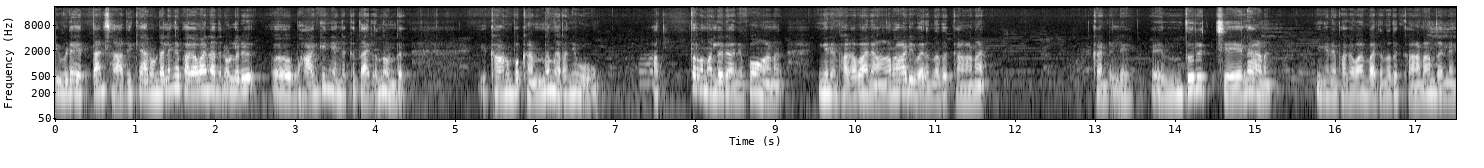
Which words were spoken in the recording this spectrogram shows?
ഇവിടെ എത്താൻ സാധിക്കാറുണ്ട്. അല്ലെങ്കിൽ ഭഗവാൻ അതിനുള്ളൊരു ഭാഗ്യം ഞങ്ങൾക്ക് തരുന്നുണ്ട്. കാണുമ്പോൾ കണ്ണ് നിറഞ്ഞു പോവും. അത്ര നല്ലൊരു അനുഭവമാണ് ഇങ്ങനെ ഭഗവാൻ ആറാടി വരുന്നത് കാണാൻ. കണ്ടില്ലേ? എന്തൊരു ചേലാണ് ഇങ്ങനെ ഭഗവാൻ വരുന്നത് കാണാൻ തന്നെ.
